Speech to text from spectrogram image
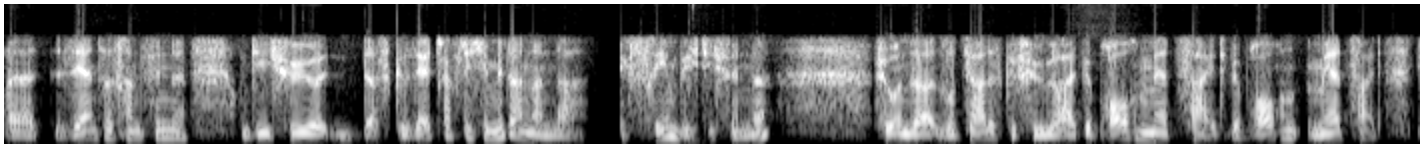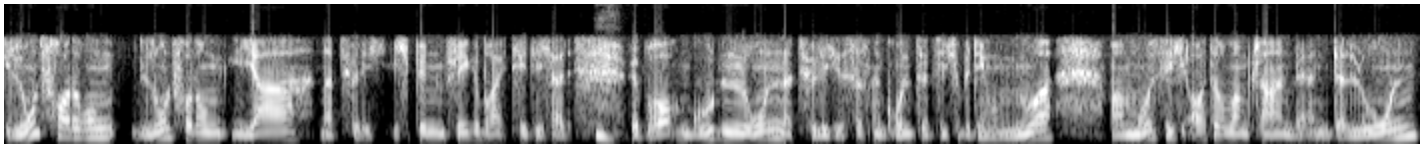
äh, sehr interessant finde und die ich für das gesellschaftliche Miteinander extrem wichtig finde für unser soziales Gefüge halt, wir brauchen mehr Zeit. Wir brauchen mehr Zeit. Die Lohnforderung, Lohnforderung, ja, natürlich. Ich bin im Pflegebereich tätig halt. Wir brauchen guten Lohn. Natürlich ist das eine grundsätzliche Bedingung. Nur, man muss sich auch darüber im Klaren werden. Der Lohn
